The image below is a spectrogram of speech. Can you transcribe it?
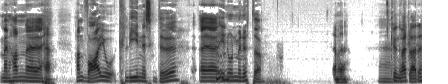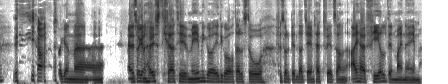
men han uh, Ja. Han var jo klinisk død uh, Mm. i noen minutter. Stemmer det. Eh, Kunne vært verre. ja. så en, eh, men jeg så en høyst kreativ meme i går, der det sto Først var det bilde av James Hetfield sånn I have field in my name.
